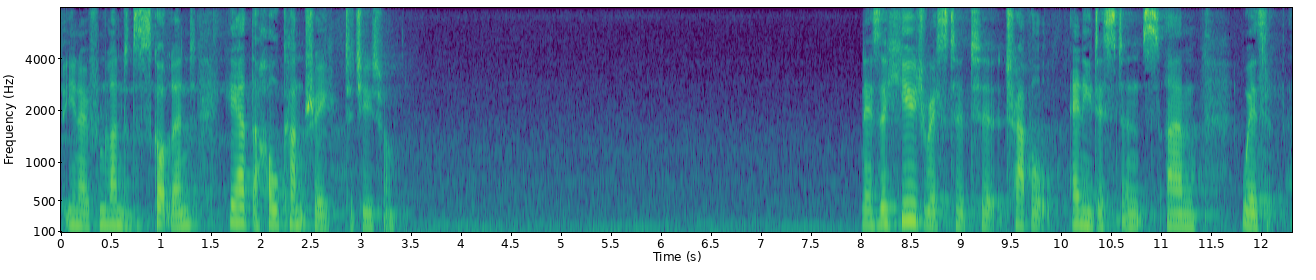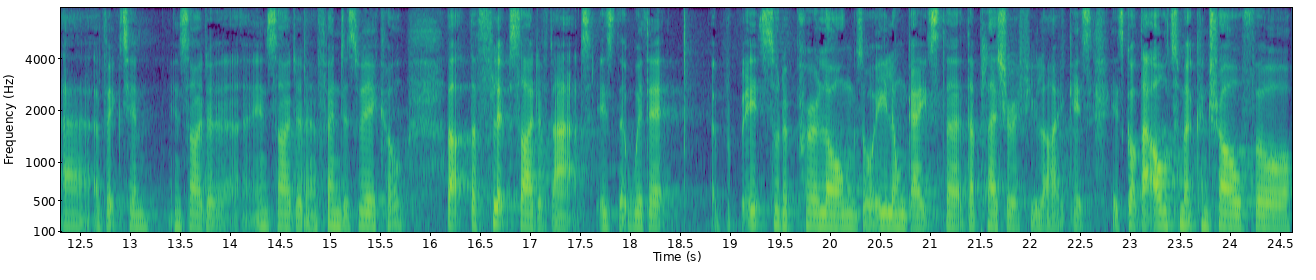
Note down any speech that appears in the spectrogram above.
you know, from London to Scotland, he had the whole country to choose from. There's a huge risk to, to travel any distance um, with uh, a victim inside, a, inside an offender's vehicle. But the flip side of that is that with it, it sort of prolongs or elongates the, the pleasure, if you like. It's, it's got that ultimate control for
